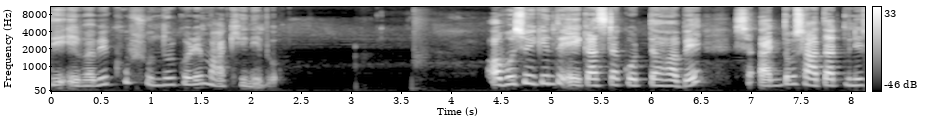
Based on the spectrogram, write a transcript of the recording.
দিয়ে এভাবে খুব সুন্দর করে মাখিয়ে নেব। অবশ্যই কিন্তু এই কাজটা করতে হবে। একদম সাত আট মিনিট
